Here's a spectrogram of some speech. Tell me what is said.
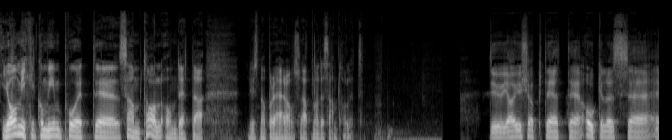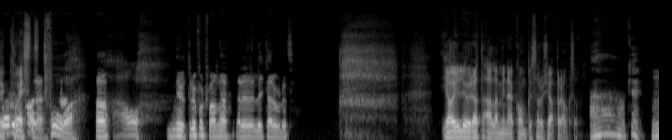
Jag och Micke kom in på ett eh, samtal om detta. Lyssna på det här avslappnade samtalet. Du, jag har ju köpt ett eh, Oculus eh, Quest 2. Ja. Oh. Njuter du fortfarande? Är det lika roligt? Jag har ju lurat alla mina kompisar att köpa det också. Ah, okay. Mm.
